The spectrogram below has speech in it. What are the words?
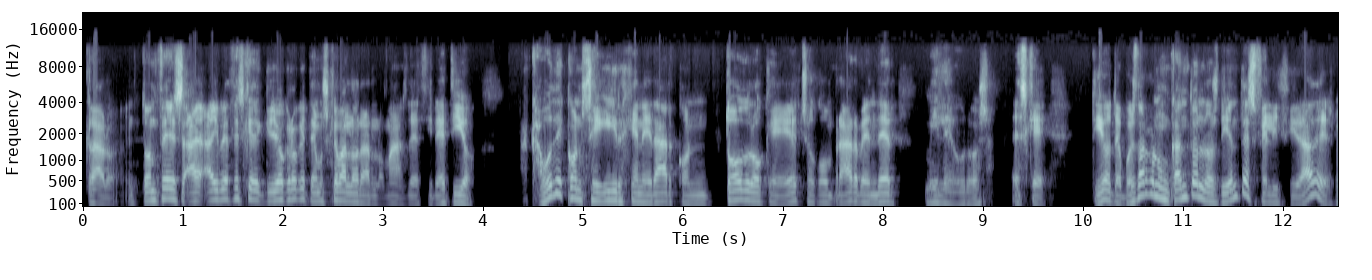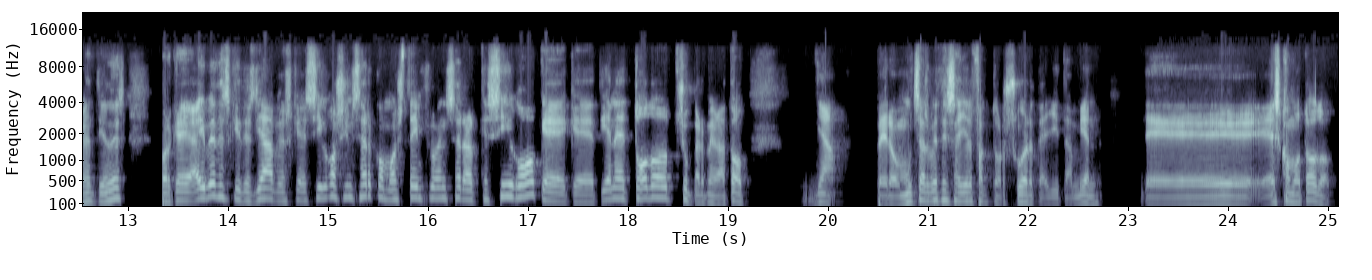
Claro, entonces hay, veces que, yo creo que tenemos que valorarlo más, de decir, eh, tío, acabo de conseguir generar con todo lo que he hecho, comprar, vender mil euros. Es que, tío, te puedes dar con un canto en los dientes, felicidades, ¿me entiendes? Porque hay veces que dices, ya, pero es que sigo sin ser como este influencer al que sigo, que, que tiene todo súper mega top. Ya, pero muchas veces hay el factor suerte allí también. es como todo.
